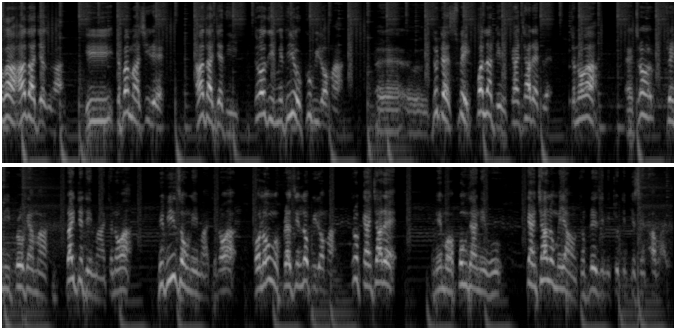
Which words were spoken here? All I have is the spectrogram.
ော်ကအားသာချက်ဆိုတာဒီတစ်ဖက်မှာရှိတဲ့အားသာချက်ဒီသူတို့ဒီမဖီးကိုကုပြီးတော့မှအဲလွတ်တဲ့ space ကွက်လက်တွေကိုကန်ချတဲ့အတွက်ကျွန်တော်ကအဲကျွန်တော် training program မှာ practice တွေမှာကျွန်တော်ကမဖီးဆောင်တွေမှာကျွန်တော်ကဘောလုံးကို present လုပ်ပြီးတော့မှသူတို့ကန်ချတဲ့နေမောပုံစံတွေကိုကန်ချလို့မရအောင်ကျွန်တော် present တွေကြိုတင်ပြင်ဆင်ထားပါတယ်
